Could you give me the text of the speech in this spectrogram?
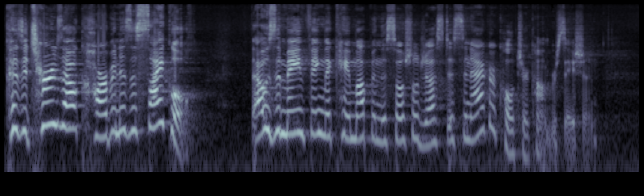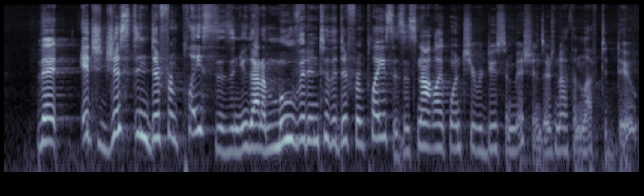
because it turns out carbon is a cycle. That was the main thing that came up in the social justice and agriculture conversation that it's just in different places and you got to move it into the different places. It's not like once you reduce emissions, there's nothing left to do.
